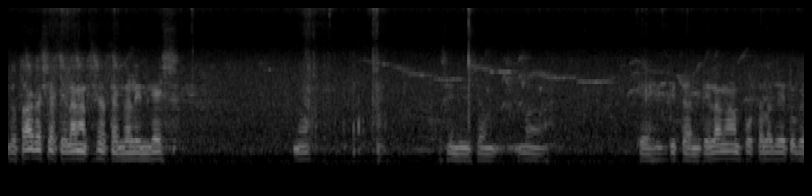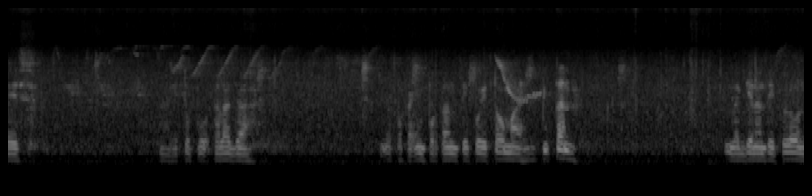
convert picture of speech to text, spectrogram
Tatagas siya, kailangan siya tanggalin guys. No? Kasi hindi siya ma kaya. Kailangan po talaga ito guys. Ah, ito po talaga. Napaka-importante po ito, mahigpitan. Lagyan ng tiklon.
